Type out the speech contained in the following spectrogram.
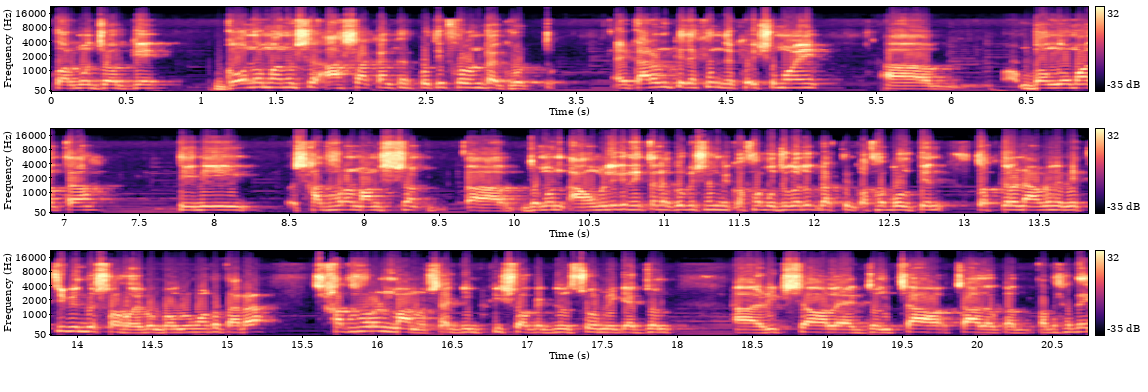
কর্মযজ্ঞে গণমানুষের আশা আকাঙ্ক্ষার প্রতিফলনটা ঘটতো। এর কারণ কি দেখেন? ওই সময় বঙ্গমাতা, তিনি সাধারণ মানুষের যেমন আওয়ামী লীগের নেতা কর্মীর সঙ্গে কথা, যোগাযোগ রাখতেন, কথা বলতেন, তৎকালীন আওয়ামী লীগের নেতৃবৃন্দ সহ এবং বঙ্গমাতা তারা সাধারণ মানুষ, একজন কৃষক, একজন শ্রমিক, একজন রিক্সাওয়ালা, একজন চা চা দোকান, তাদের সাথে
